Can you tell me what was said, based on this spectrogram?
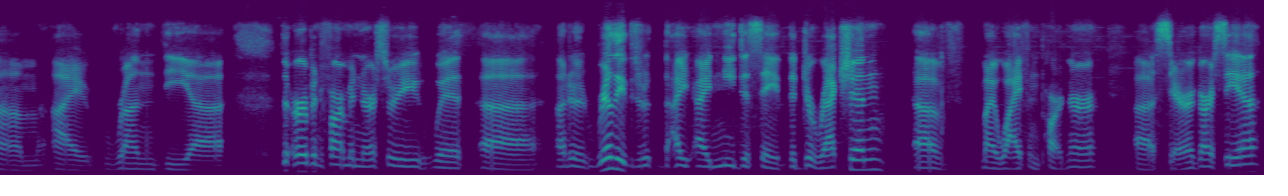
Um, I run the uh, the urban farm and nursery with uh, under really I, I need to say the direction of my wife and partner uh, Sarah Garcia.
